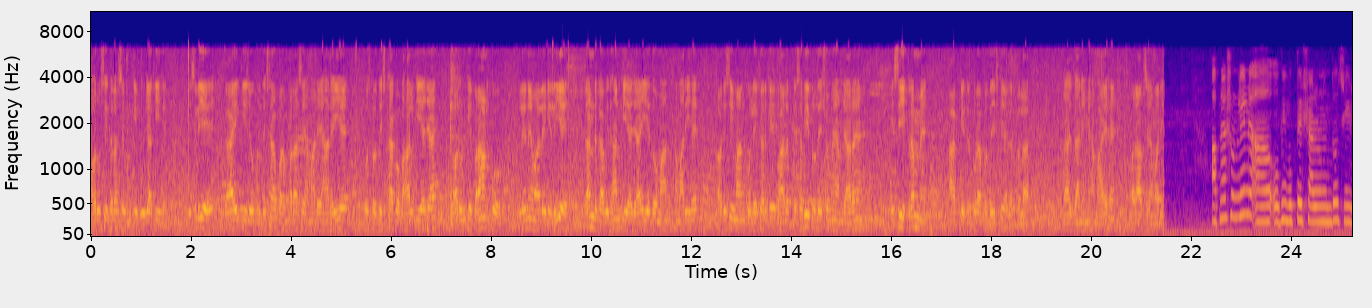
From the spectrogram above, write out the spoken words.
और उसी तरह से उनकी पूजा की है। इसलिए गाय की जो प्रतिष्ठा परंपरा से हमारे यहाँ रही है, उस प्रतिष्ठा को बहाल किया जाए और उनके प्राण को लेने वाले के लिए दंड का विधान किया जाए, ये दो मांग हमारी है। और इसी मांग को लेकर के भारत के सभी प्रदेशों में हम जा रहे हैं। इसी क्रम में आपके त्रिपुरा प्रदेश के अगरतला राजधानी में हम आए हैं और आपसे हमारी আপনারা শুনলেন আহ, অভিমুক্তের সারানন্দজির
